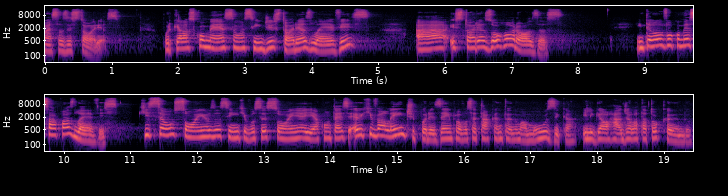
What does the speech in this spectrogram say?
com essas histórias. Porque elas começam assim de histórias leves a histórias horrorosas. Então eu vou começar com as leves que são sonhos assim que você sonha e acontece. É o equivalente, por exemplo, a você estar tá cantando uma música e ligar o rádio ela tá tocando.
